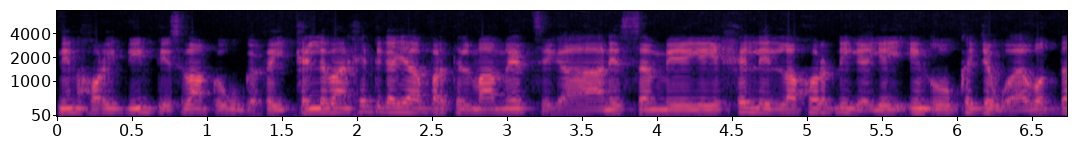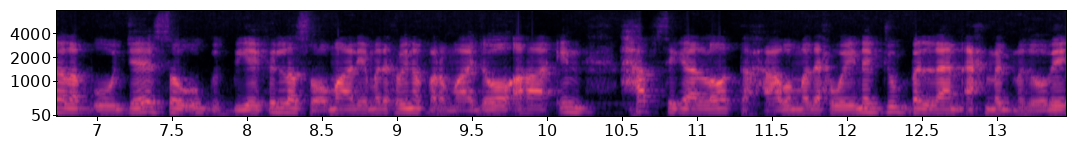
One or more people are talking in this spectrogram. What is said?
nin horay diinta islaamka ugu gafay. Xildhibaan xidig ayaa bartilmaameedsigaani sameeyey xili la hordhigayay in uu ka jawaabo dalab uu jeesow u gudbiyey villa soomaaliya madaxweyne farmaajo oo ahaa in xabsiga loo taxaabo madaxweyne jubbaland axmed madoobe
